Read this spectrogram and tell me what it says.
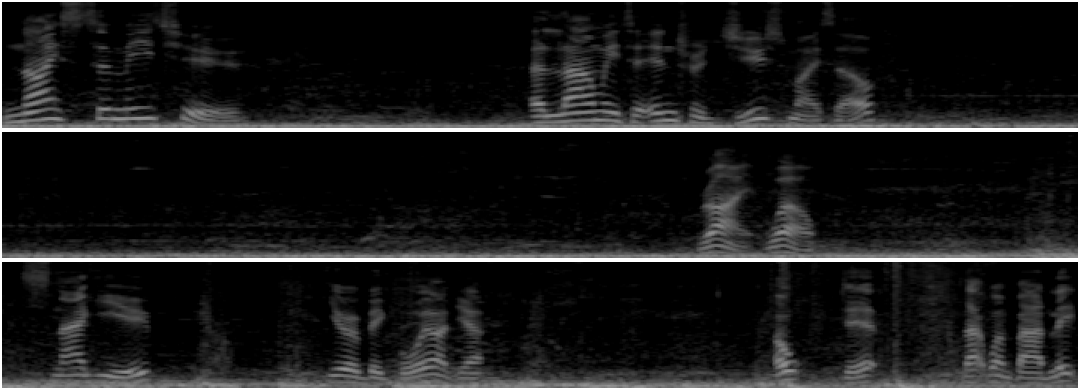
Nice to meet you. Allow me to introduce myself. Right, well. Snag you. You're a big boy, aren't you? Oh, dear. That went badly.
